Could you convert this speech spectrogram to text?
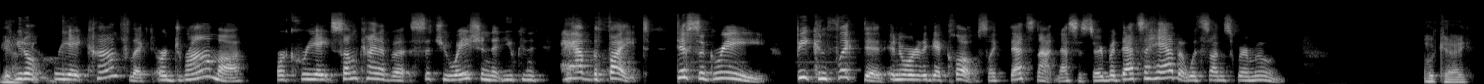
that yeah. you don't create conflict or drama or create some kind of a situation that you can have the fight, disagree, be conflicted in order to get close. Like that's not necessary, but that's a habit with Sun Square Moon. Okay.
